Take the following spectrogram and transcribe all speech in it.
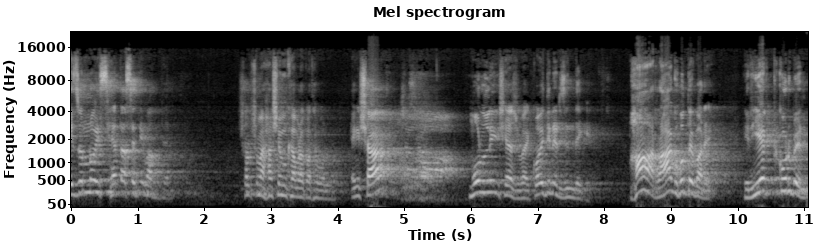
এই জন্য ওই স্যাতা সেতি বাদ দেন। সবসময় হাসি মুখে আমরা কথা বলব। ইংসা মরলেই শেষ ভাই, কয়দিনের জিন্দেগি? হ্যাঁ রাগ হতে পারে। রিয়েক্ট করবেন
